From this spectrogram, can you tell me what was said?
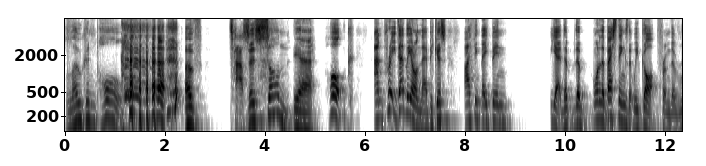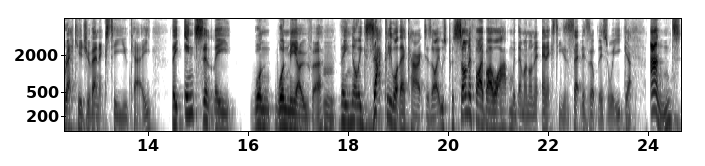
Logan Paul, of Taz's son, Yeah. Hook, and Pretty Deadly are on there because I think they've been, yeah, the the one of the best things that we've got from the wreckage of NXT UK. They instantly won won me over. Hmm. They know exactly what their characters are. It was personified by what happened with them on, NXT to set this up this week. Yeah. and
